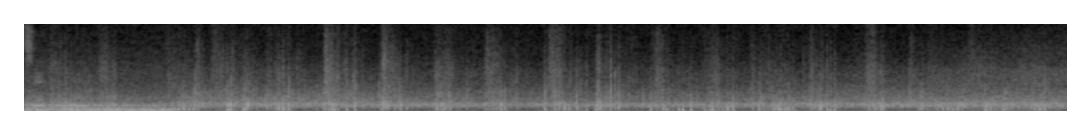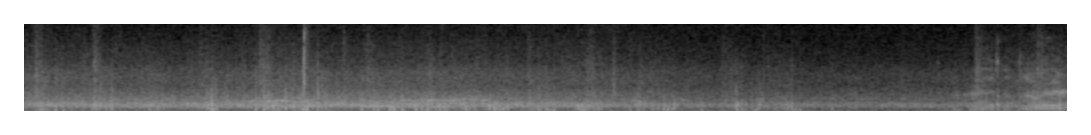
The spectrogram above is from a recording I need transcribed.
So, Okay, there's nothing over there.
